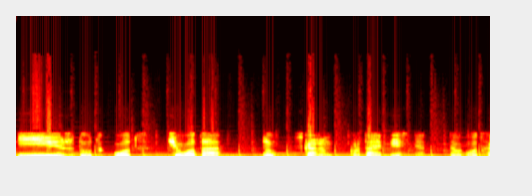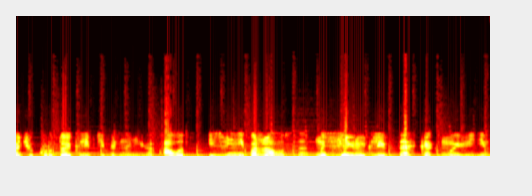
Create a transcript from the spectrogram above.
и ждут от чего-то, ну, скажем, крутая песня, да вот хочу крутой клип теперь на нее. А вот, извини, пожалуйста, мы снимем клип так, как мы видим,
